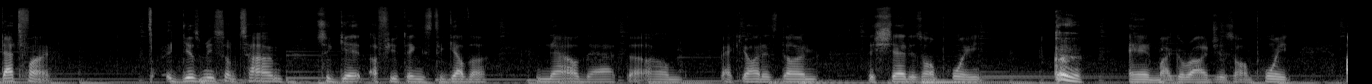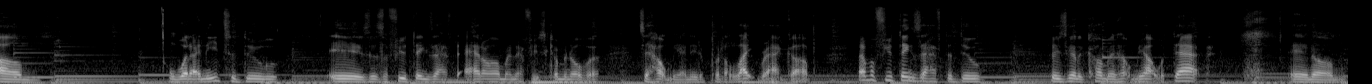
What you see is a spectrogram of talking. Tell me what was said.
that's fine. It gives me some time to get a few things together now that the um, backyard is done, the shed is on point, and my garage is on point. Um, what I need to do is there's a few things I have to add on. My nephew's coming over to help me. I need to put a light rack up. I have a few things I have to do. So he's gonna come and help me out with that. And um,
